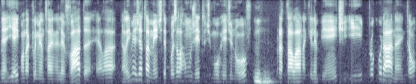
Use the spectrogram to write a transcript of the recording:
Né? E aí, quando a Clementine é levada, ela, ela imediatamente depois ela arruma um jeito de morrer de novo Uhum. pra estar lá naquele ambiente e procurar, né? Então,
